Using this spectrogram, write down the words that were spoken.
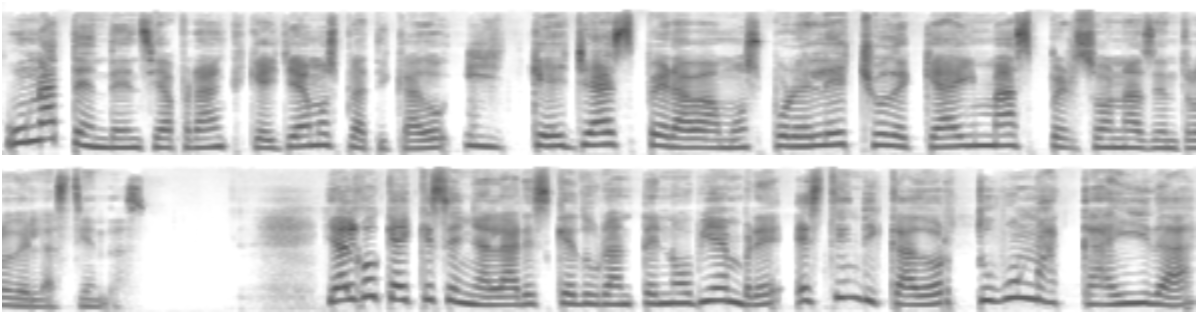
Una tendencia, Frank, que ya hemos platicado y que ya esperábamos por el hecho de que hay más personas dentro de las tiendas. Y algo que hay que señalar es que durante noviembre este indicador tuvo una caída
